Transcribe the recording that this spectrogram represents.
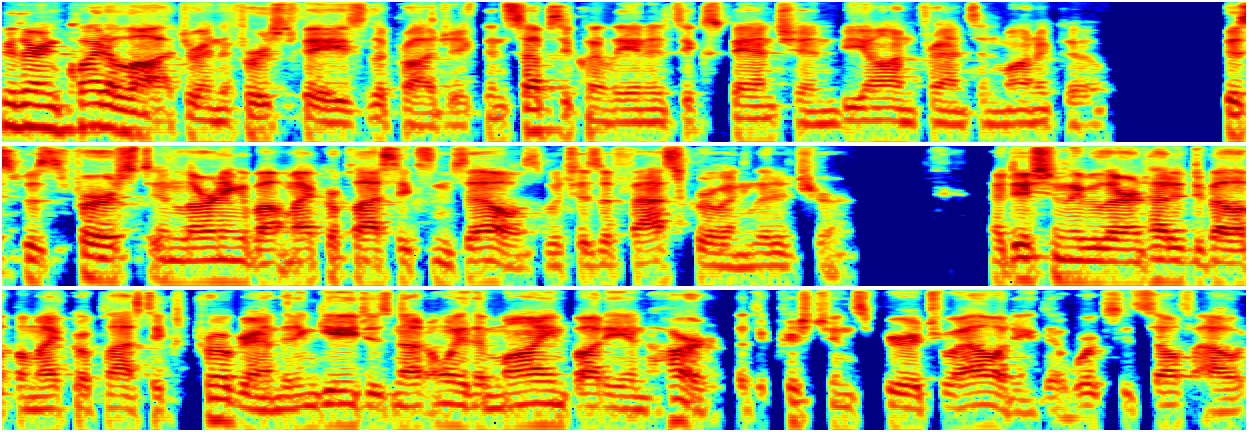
We learned quite a lot during the first phase of the project and subsequently in its expansion beyond France and Monaco. This was first in learning about microplastics themselves, which is a fast growing literature. Additionally, we learned how to develop a microplastics program that engages not only the mind, body, and heart, but the Christian spirituality that works itself out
